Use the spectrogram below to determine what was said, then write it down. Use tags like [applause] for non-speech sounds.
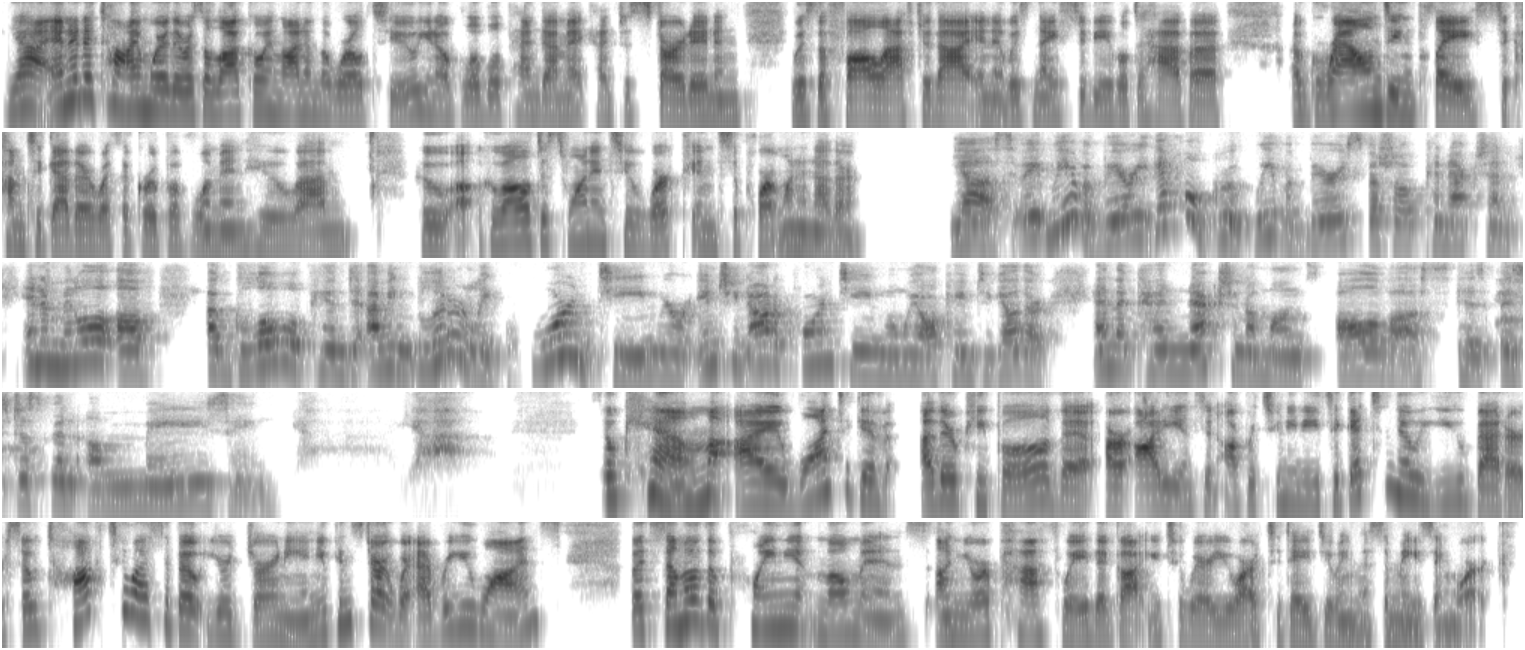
Yeah. And at a time where there was a lot going on in the world too, you know, global pandemic had just started and it was the fall after that. And it was nice to be able to have a, a grounding place to come together with a group of women who, um, who, uh, who all just wanted to work and support one another. Yes, we have a very, that whole group, we have a very special connection in the middle of a global pandemic. I mean, literally quarantine. We were inching out of quarantine when we all came together. And the connection amongst all of us has, has just been amazing. Yeah. So, Kim, I want to give other people, the our audience, an opportunity to get to know you better. So, talk to us about your journey, and you can start wherever you want but some of the poignant moments on your pathway that got you to where you are today doing this amazing work.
